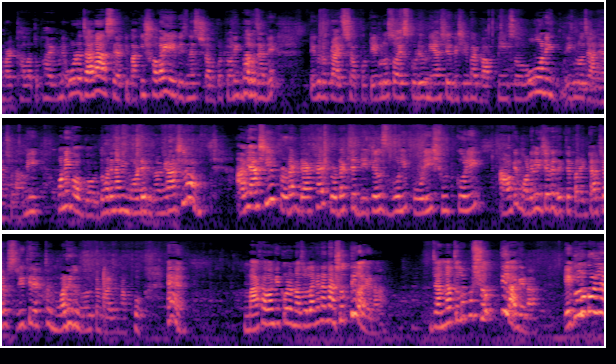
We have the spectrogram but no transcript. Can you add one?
আমার খালাতো ভাই মানে ওরা যারা আছে আর কি, বাকি সবাই এই বিজনেস সম্পর্কে অনেক ভালো জানে। এগুলো প্রাইস সম্পর্কে, এগুলো চয়েস করে নিয়ে আসে বেশিরভাগ বাপি সো ও অনেক এগুলো জানে আসলে। আমি অনেক অজ্ঞ, ধরেন আমি মডেল আমি আসলাম, আমি আসি প্রোডাক্ট দেখাই প্রোডাক্টের ডিটেলস বলি, পড়ি শুট করি। আমাকে মডেল হিসেবে দেখতে পারেন টাচ স্মৃতির একটা মডেল বলতে পারেন। আপু হ্যাঁ মাখামাখি করে নজর লাগে না? না, সত্যি লাগে না। জান্নাতুল আপু সত্যি লাগে না। এগুলো করলে,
